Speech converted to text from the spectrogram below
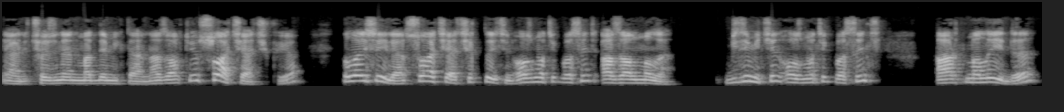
Yani çözünen madde miktarını azaltıyor. Su açığa çıkıyor. Dolayısıyla su açığa çıktığı için ozmotik basınç azalmalı. Bizim için ozmotik basınç artmalıydı.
